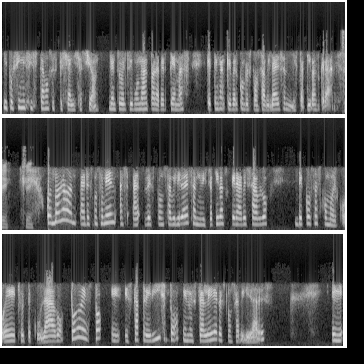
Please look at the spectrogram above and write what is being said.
y pues sí necesitamos especialización dentro del tribunal para ver temas que tengan que ver con responsabilidades administrativas graves. Cuando hablo de responsabilidades, responsabilidades administrativas graves hablo de cosas como el cohecho, el peculado, todo esto eh, está previsto en nuestra ley de responsabilidades. Eh,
